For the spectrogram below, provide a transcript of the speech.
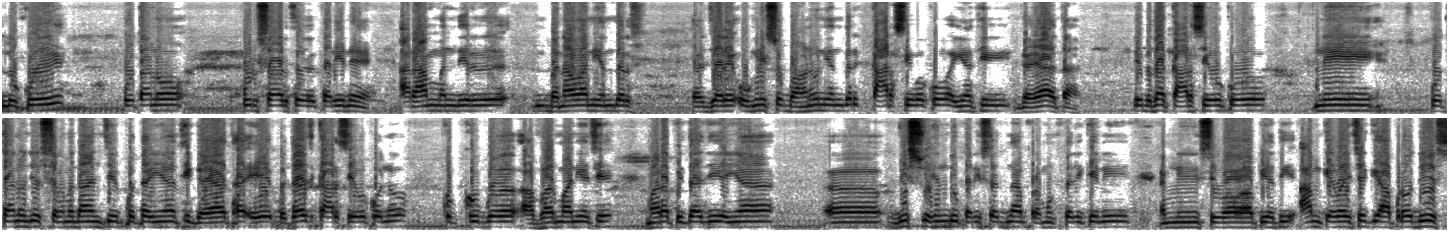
લોકોએ પોતાનો પુરુષાર્થ કરીને આ રામ મંદિર બનાવવાની અંદર જ્યારે ઓગણીસો બાણુંની અંદર કાર સેવકો અહીંયાથી ગયા હતા, એ બધા કાર સેવકોને પોતાનું જે શ્રમદાન છે, પોતે અહીંયાથી ગયા હતા, એ બધા જ કાર સેવકોનો ખૂબ ખૂબ આભાર માનીએ છીએ. મારા પિતાજી અહીંયા વિશ્વ હિન્દુ પરિષદના પ્રમુખ તરીકેની એમની સેવાઓ આપી હતી. આમ કહેવાય છે કે આપણો દેશ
